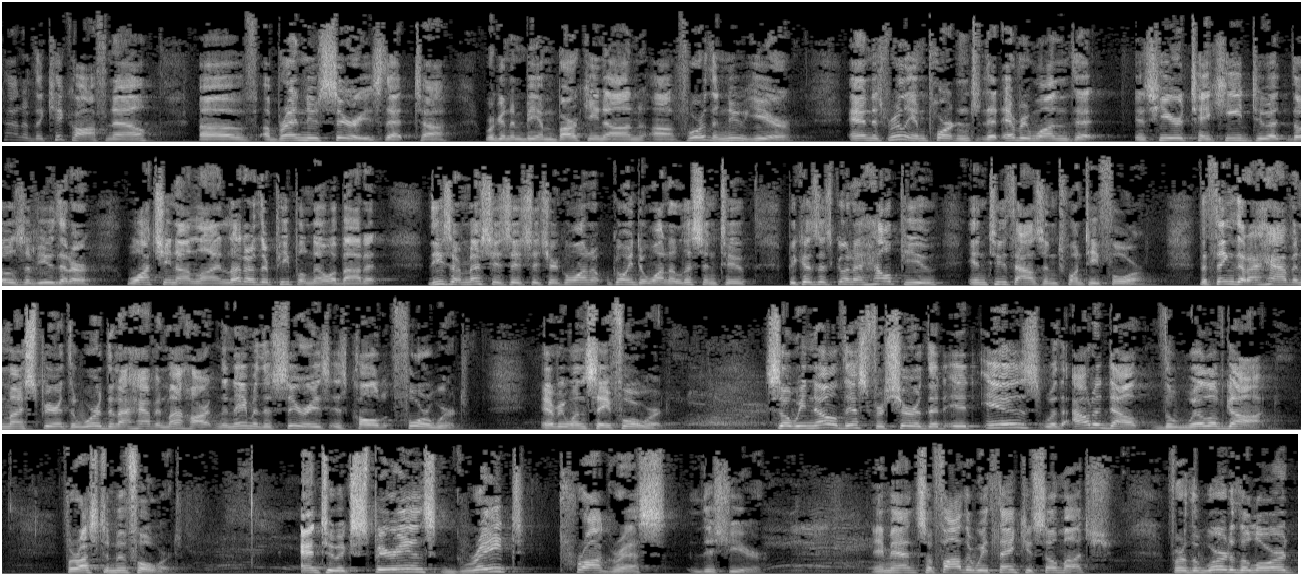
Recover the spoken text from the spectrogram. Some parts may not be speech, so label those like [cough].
kind of the kickoff now of a brand new series that uh, we're going to be embarking on uh, for the new year. And it's really important that everyone that is here take heed to it. Those of you that are watching online, let other people know about it. These are messages that you're going to want to listen to because it's going to help you in 2024. The thing that I have in my spirit, the word that I have in my heart, and the name of this series is called Forward. Everyone say forward. So we know this for sure that it is without a doubt the will of God for us to move forward and to experience great progress this year. Amen. So Father, we thank you so much for the word of the Lord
